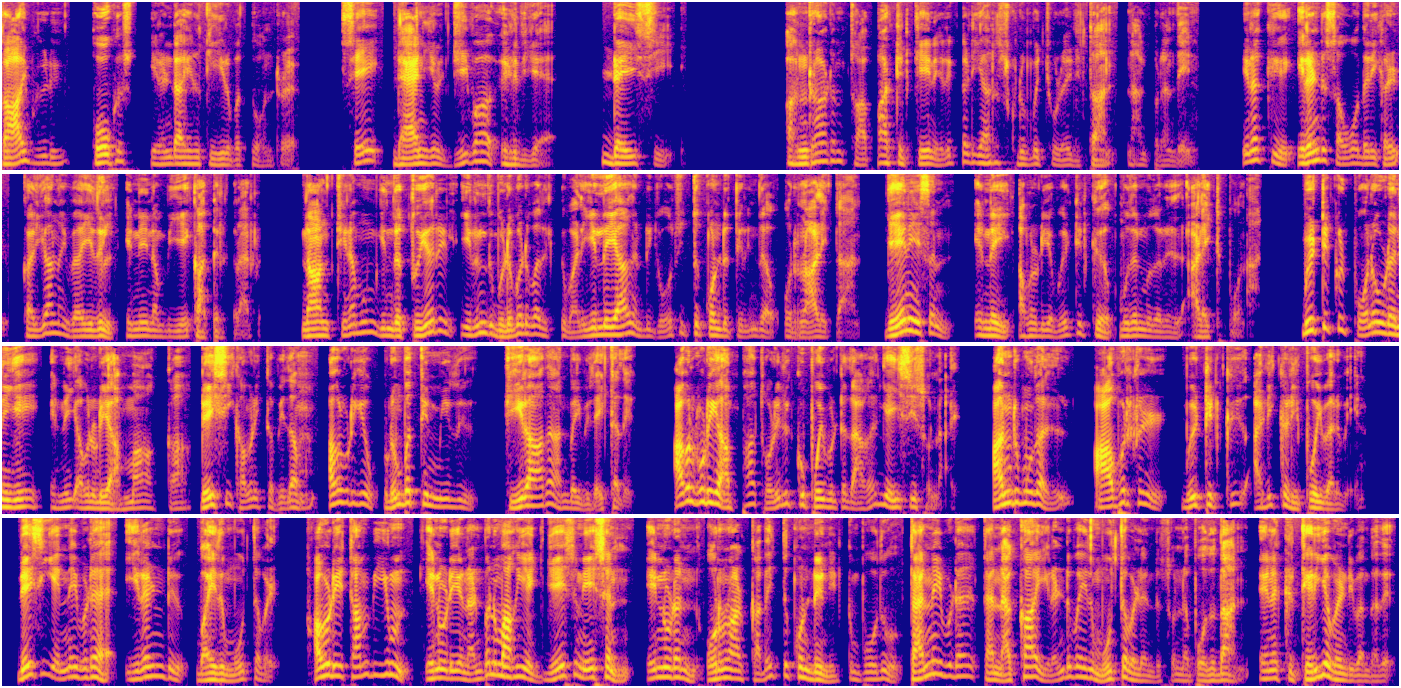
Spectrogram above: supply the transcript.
தாய் வீடு ஆகஸ்ட் இரண்டாயிரத்தி இருபத்தி ஒன்று சே டேனியல் ஜீவா எழுதிய டெய்சி அன்றாடம் சாப்பாட்டிற்கே நெருக்கடியான குடும்பச் சூழலில்தான் நான் பிறந்தேன். எனக்கு இரண்டு சகோதரிகள் கல்யாண வயதில் என்னை நம்பியே காத்திருக்கிறார்கள். நான் தினமும் இந்த துயரில் இருந்து விடுபடுவதற்கு வழியில்லையா என்று யோசித்துக் கொண்டு திரிந்த ஒரு நாளைத்தான். ஜெயநேசன் என்னை அவனுடைய வீட்டிற்கு முதன் முதலில் அழைத்து போனான். வீட்டுக்குள் போனவுடனேயே என்னை அவனுடைய அம்மா அக்கா டெய்சி கவனித்த விதம் அவளுடைய குடும்பத்தின் மீது தீராத அன்பை விதைத்தது. அவர்களுடைய அப்பா தொழிலுக்கு போய்விட்டதாக ஜெய்சி சொன்னாள். அன்று முதல் அவர்கள் வீட்டிற்கு அடிக்கடி போய் வருவேன். டெய்ஸி என்னை விட இரண்டு வயது மூத்தவள். அவளுடைய தம்பியும் என்னுடைய நண்பனுமாகிய ஜேசு நேசன் என்னுடன் ஒரு நாள் கதைத்துக் கொண்டு நிற்கும் போது தன்னை விட தன் அக்கா இரண்டு வயது மூத்தவள் என்று சொன்ன போதுதான் எனக்கு தெரிய வேண்டி வந்தது.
